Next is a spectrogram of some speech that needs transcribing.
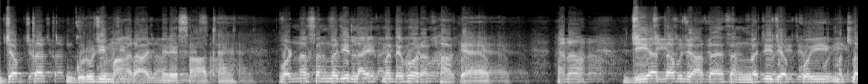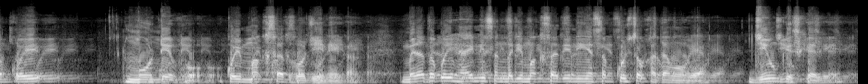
जब तक गुरु जी महाराज मेरे साथ हैं वरना संगत जी लाइफ में देखो रखा क्या है? है ना? जिया तब जाता है संगत जी, जब कोई मतलब कोई मोटिव हो, कोई मकसद हो जीने का। मेरा तो कोई है ही नहीं संगत जी, मकसद ही नहीं है, सब कुछ तो खत्म हो गया। जीव किसके लिए?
